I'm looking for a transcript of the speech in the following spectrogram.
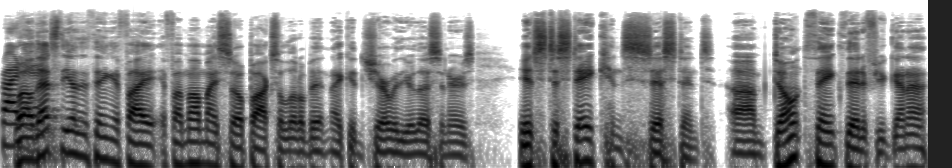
Friday. Well, that's the other thing. If I if I'm on my soapbox a little bit, and I could share with your listeners, it's to stay consistent. Um, don't think that if you're gonna,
